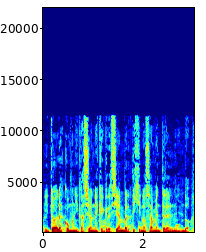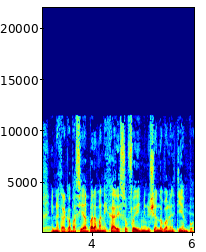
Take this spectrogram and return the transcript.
y todas las comunicaciones que crecían vertiginosamente en el mundo y nuestra capacidad para manejar eso fue disminuyendo con el tiempo.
